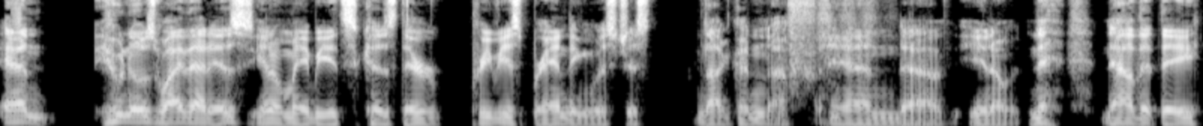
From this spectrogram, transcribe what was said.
And who knows why that is? You know, maybe it's because their previous branding was just not good enough. And, uh, you know, now that they,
